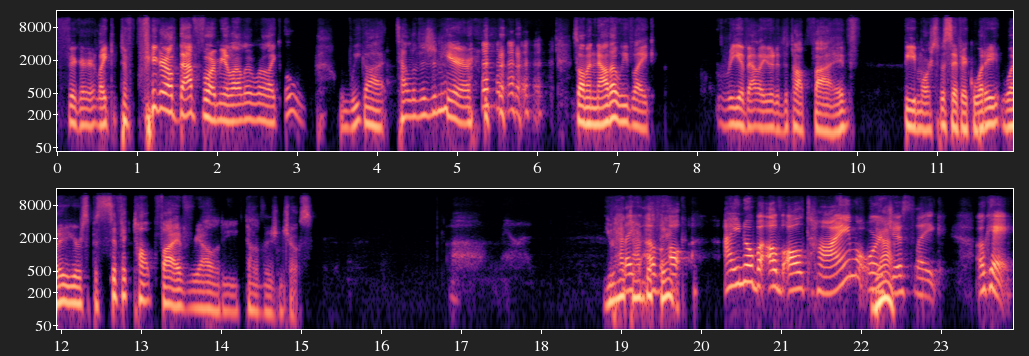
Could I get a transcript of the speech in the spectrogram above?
figure like to figure out that formula. We're like, oh, we got television here. so I mean, now that we've like reevaluated the top five, be more specific. What are what are your specific top five reality television shows? You had like time to of think. all, I know, but of all time or Yeah. just like okay.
